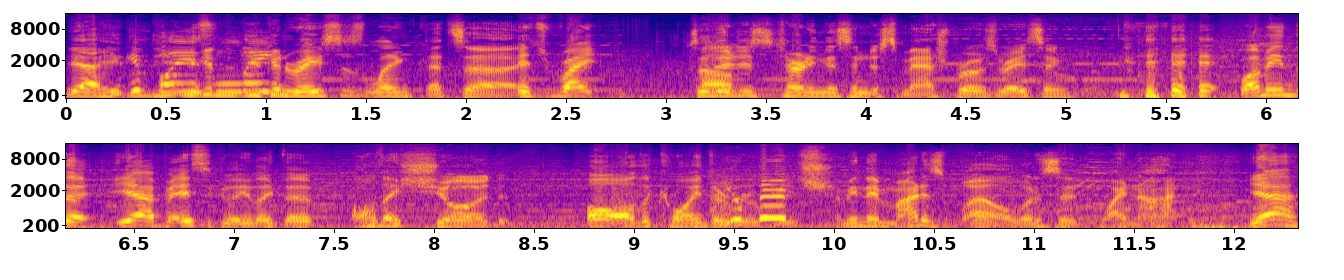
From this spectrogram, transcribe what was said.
Yeah, he, You can play you, as can, you can race his Link. That's uh. It's right. so they're um, just turning this into Smash Bros. Racing. Well, I mean, the yeah, basically, like the. Oh, they should. Oh, all the coins are you rupees. I mean, they might as well. What is it? Why not? Yeah.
